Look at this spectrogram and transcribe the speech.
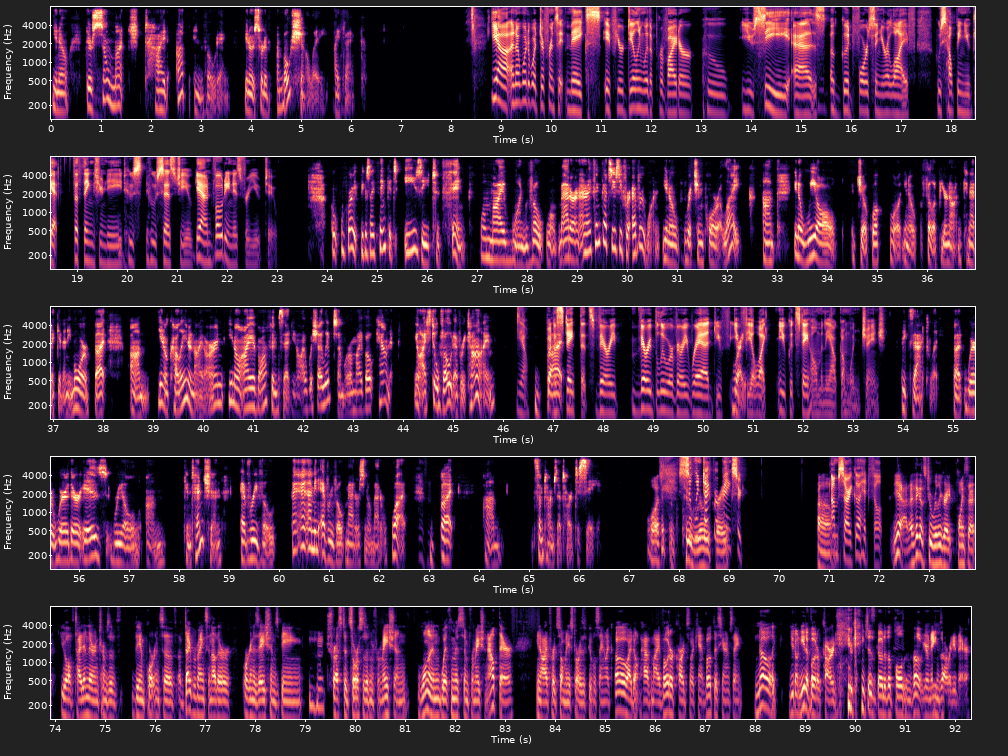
You know, there's so much tied up in voting, you know, sort of emotionally, I think. Yeah, and I wonder what difference it makes if you're dealing with a provider who you see as mm. a good force in your life who's helping you get the things you need who's who says to you yeah and voting is for you too oh, right because i think it's easy to think well my one vote won't matter and, and i think that's easy for everyone you know mm-hmm. rich and poor alike um, you know we all joke well well you know philip you're not in connecticut anymore but um, you know, Colleen and I are. And, you know, I have often said, you know, I wish I lived somewhere where my vote counted. You know, I still vote every time. Yeah. But, but a state that's very, very blue or very red, you, you right. feel like you could stay home and the outcome wouldn't change. Exactly. But where, where there is real um, contention, every vote, I, I, mean, every vote matters no matter what. Mm-hmm. But um, sometimes that's hard to see. Well, I think there's two So when really diaper great. banks are I'm um sorry, go ahead, Philip. yeah, I think it's two really great points that you all have tied in there in terms of the importance of, of diaper banks and other organizations being hmm trusted sources of information. One, with misinformation out there, you know, I've heard so many stories of people saying like, "Oh, I don't have my voter card, so I can't vote this year." I'm saying, no, like you don't need a voter card. You can just go to the polls and vote. Your name's already there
